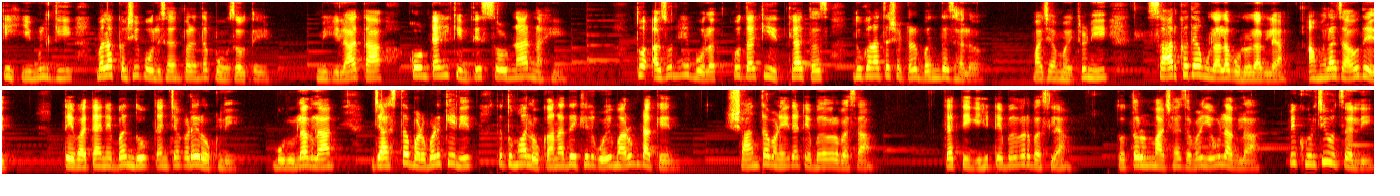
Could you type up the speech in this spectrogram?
की ही मुलगी मला कशी पोलिसांपर्यंत पोहोचवते. मी हिला आता कोणत्याही किमतीत सोडणार नाही. तो अजून हे बोलत होता की इतक्यातच दुकानाचं शटर बंद झालं. माझ्या मैत्रिणी सारखं त्या मुलाला बोलू लागल्या. आम्हाला जाऊ देत. तेव्हा त्याने बंदूक त्यांच्याकडे रोखली. बोलू लागला जास्त बडबड केलीत तर तुम्हा लोकांना देखील गोळी मारून टाकेन. शांतपणे त्या टेबलवर बसा. त्या तिघीही टेबलवर बसल्या. तो तरुण माझ्याजवळ येऊ लागला. मी खुर्ची उचलली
